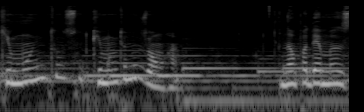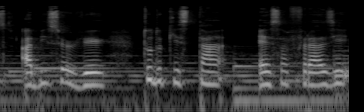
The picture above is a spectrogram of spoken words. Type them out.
que, muitos, que muito nos honra. Não podemos absorver tudo que está essa frase,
